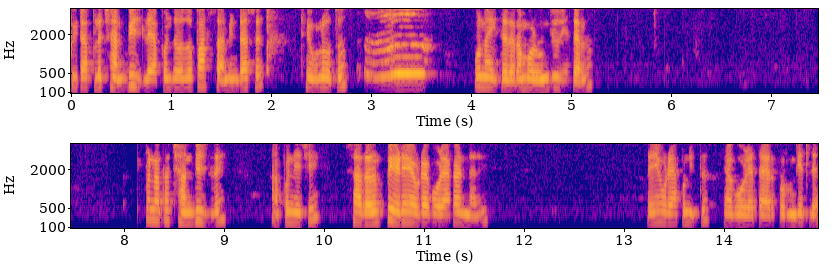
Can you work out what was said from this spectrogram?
पीठ आपलं छान भिजले आपण जवळजवळ पाच सहा मिनिटं असं ठेवलं होतं. पुन्हा इथे जरा मळून घेऊया त्याला. पण आता छान भिजले आपण याचे साधारण पेढ्या एवढ्या गोळ्या काढणार आहे. तर एवढ्या आपण इथं या गोळ्या तयार करून घेतल्या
